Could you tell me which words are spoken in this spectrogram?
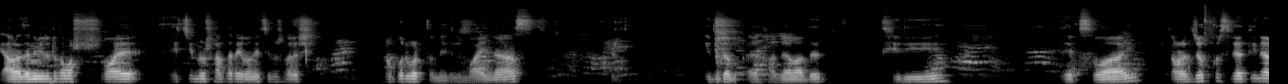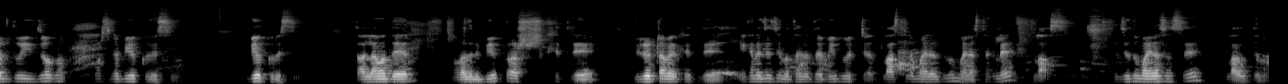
আমরা জানি মিডল টার্ম সময় এই চিহ্ন সহকারে এবং এই চিহ্ন সহকারে পরিবর্তন নেই। মাইনাস এই দুটো হবে আমাদের থ্রি এক্স ওয়াই আমরা যোগ করছি না, তিন আর দুই যোগ করছি না, বিয়োগ করেছি। বিয়োগ করেছি। তাহলে আমাদের, আমরা যদি বিয়োগ করার ক্ষেত্রে মিডল টার্মের ক্ষেত্রে এখানে যে চিহ্ন থাকবে বিপরীতটা প্লাস থাকলে মাইনাস দেবো মাইনাস থাকলে প্লাস যেহেতু মাইনাস আছে প্লাস দেবো।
